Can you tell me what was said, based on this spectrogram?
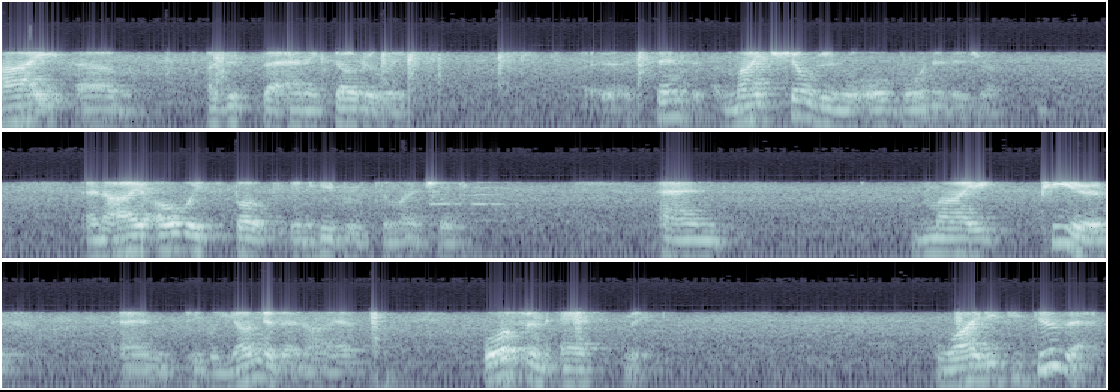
I, um, just anecdotally, since my children were all born in Israel, and I always spoke in Hebrew to my children. And my peers and people younger than I have often asked me, why did you do that?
